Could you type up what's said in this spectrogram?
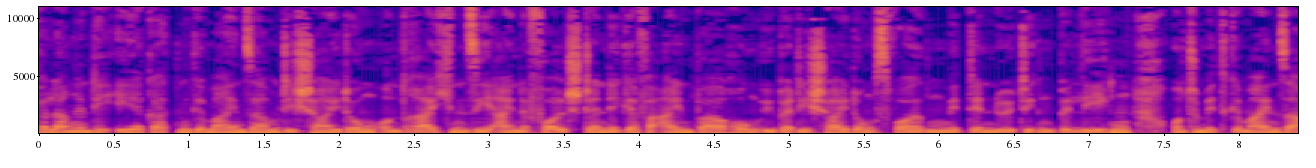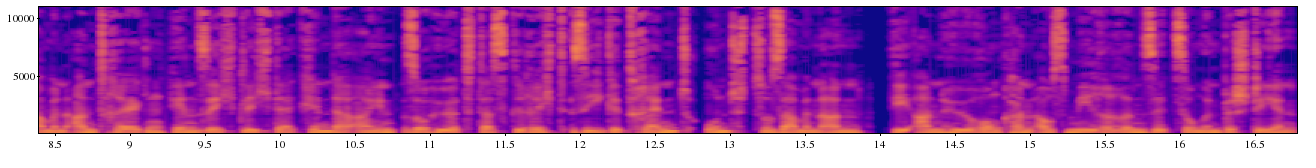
Verlangen die Ehegatten gemeinsam die Scheidung und reichen sie eine vollständige Vereinbarung über die Scheidungsfolgen mit den nötigen Belegen und mit gemeinsamen Anträgen hinsichtlich der Kinder ein, so hört das Gericht sie getrennt und zusammen an. Die Anhörung kann aus mehreren Sitzungen bestehen.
